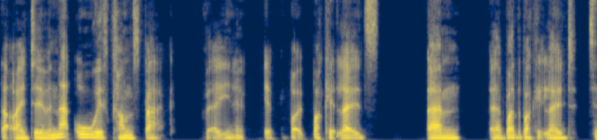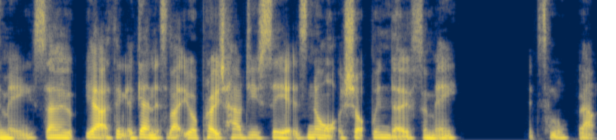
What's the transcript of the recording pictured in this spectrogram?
that I do. And that always comes back, uh, you know, it, by bucket loads, um, uh, by the bucket load to me. So yeah, I think again, it's about your approach. How do you see it? It's not a shop window for me. It's more about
